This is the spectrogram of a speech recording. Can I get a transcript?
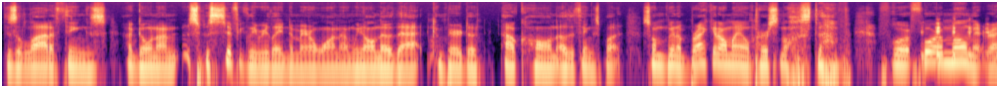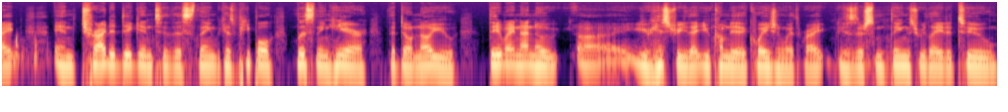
there's a lot of things uh, going on specifically related to marijuana. And we all know that compared to alcohol and other things. But so I'm going to bracket all my own personal stuff for, for a moment, right? And try to dig into this thing because people listening here that don't know you, they might not know uh, your history that you come to the equation with, right? Because there's some things related to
